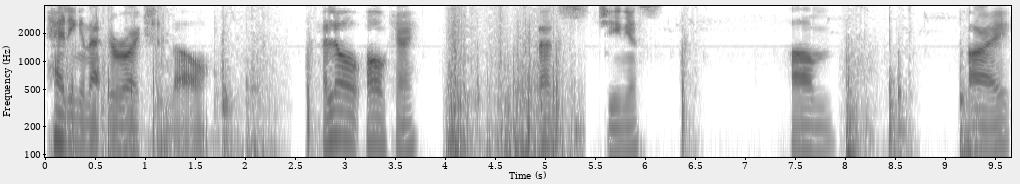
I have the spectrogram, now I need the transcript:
Heading in that direction though. Hello. Oh, okay. That's genius. Um. Alright.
